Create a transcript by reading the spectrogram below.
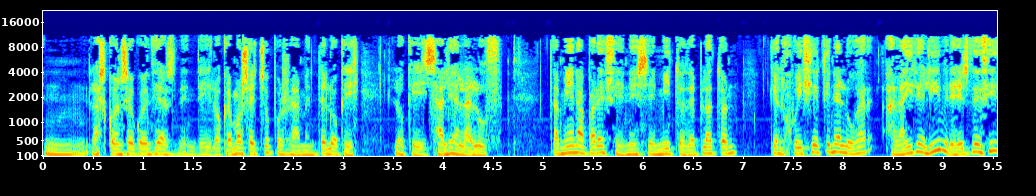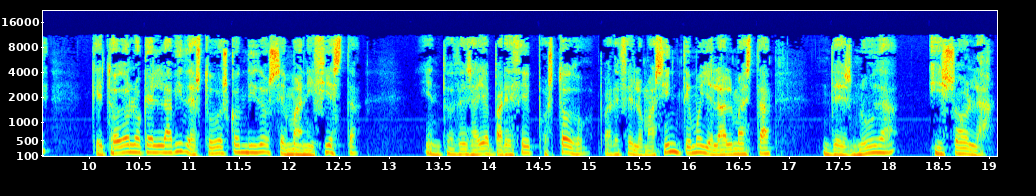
las consecuencias de, lo que hemos hecho, pues realmente lo que, lo que sale a la luz. También aparece en ese mito de Platón que el juicio tiene lugar al aire libre, es decir, que todo lo que en la vida estuvo escondido se manifiesta y entonces ahí aparece pues todo, aparece lo más íntimo y el alma está desnuda y sola.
